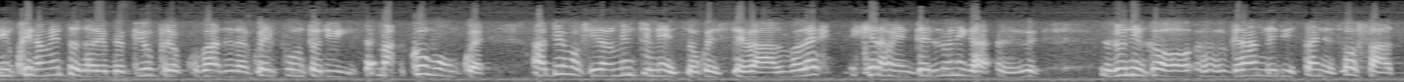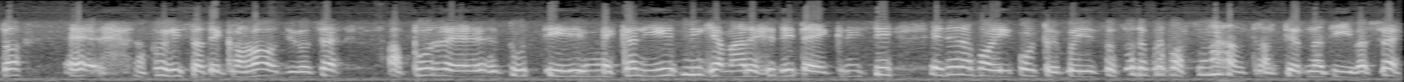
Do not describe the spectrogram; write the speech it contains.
l'inquinamento sarebbe più preoccupante da quel punto di vista, ma comunque abbiamo finalmente messo queste valvole e chiaramente l'unico eh, grande dispendio che ho fatto è dal punto di vista tecnologico, cioè a porre tutti i meccanismi, chiamare dei tecnici ed era poi oltre questo stata proposta un'altra alternativa, cioè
